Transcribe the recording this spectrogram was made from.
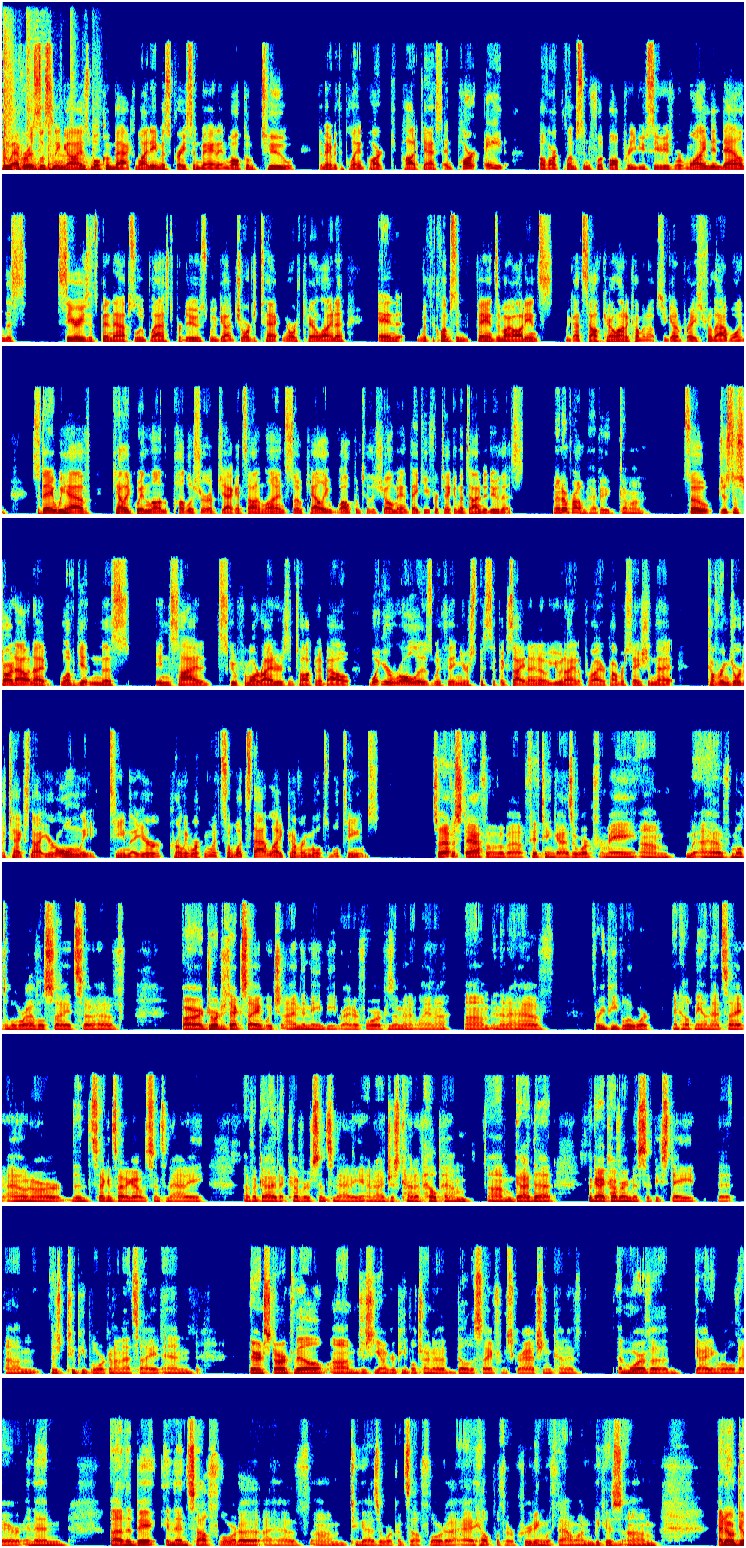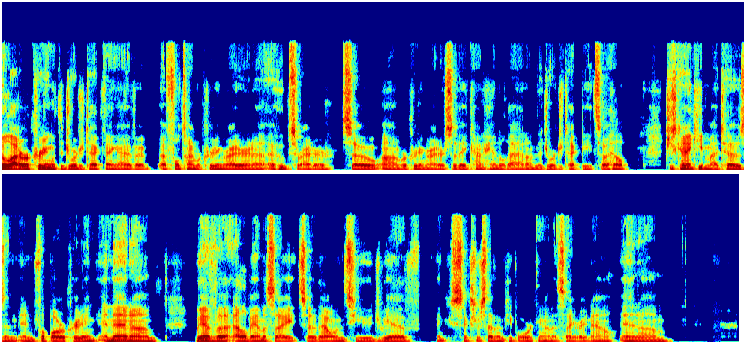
Whoever is listening, guys, welcome back. My name is Grayson Mann, and welcome to the Man with the Plan Park podcast and part eight of our Clemson football preview series. We're winding down this series. It's been an absolute blast to produce. We've got Georgia Tech, North Carolina, and with the Clemson fans in my audience, we got South Carolina coming up. So you got to brace for that one. Today we have Kelly Quinlan, the publisher of Jackets Online. So Kelly, welcome to the show, man. Thank you for taking the time to do this. No, no problem. Happy to come on. So just to start out, and I love getting this inside scoop from our writers and talking about what your role is within your specific site. And I know you and I had a prior conversation that covering Georgia Tech's not your only team that you're currently working with. So what's that like covering multiple teams? So I have a staff of about 15 guys that work for me. Um, I have multiple rival sites. So I have our Georgia Tech site, which I'm the main beat writer for because I'm in Atlanta. Um, and then I have three people who work and help me on that site. I own our the second site I got was Cincinnati. I have a guy that covers Cincinnati, and I just kind of help him um, guide that. A guy covering Mississippi State. That um, there's two people working on that site, and they're in Starkville. Um, just younger people trying to build a site from scratch and kind of a, more of a guiding role there. And then uh, the big, and then South Florida, I have um, two guys that work on South Florida. I help with the recruiting with that one because um, I don't do a lot of recruiting with the Georgia Tech thing. I have a, a full time recruiting writer and a, a hoops writer, so uh, recruiting writer. So they kind of handle that on the Georgia Tech beat. So I help just kind of keep my toes in, in football recruiting. And then um, we have a Alabama site, so that one's huge. We have I think six or seven people working on that site right now, and um,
